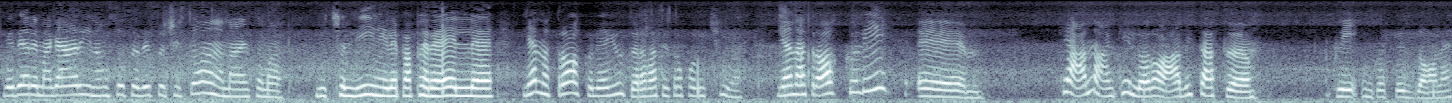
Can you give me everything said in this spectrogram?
vedere magari, non so se adesso ci sono, ma insomma gli uccellini, le paperelle, gli anatroccoli, aiuto, eravate troppo vicini, gli anatroccoli eh, che hanno anche il loro habitat qui in queste zone.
